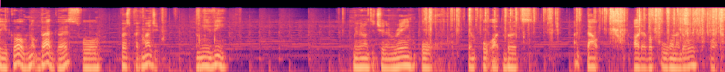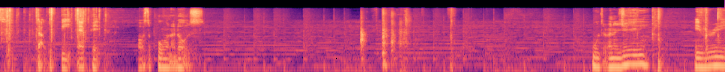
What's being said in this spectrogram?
There you go, not bad guys for first pack magic. A Mew V. Moving on to Chilling Reign. Oh, them all art birds. I doubt I'd ever pull one of those, but that would be epic if I was to pull one of those. Water Energy, Avery,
